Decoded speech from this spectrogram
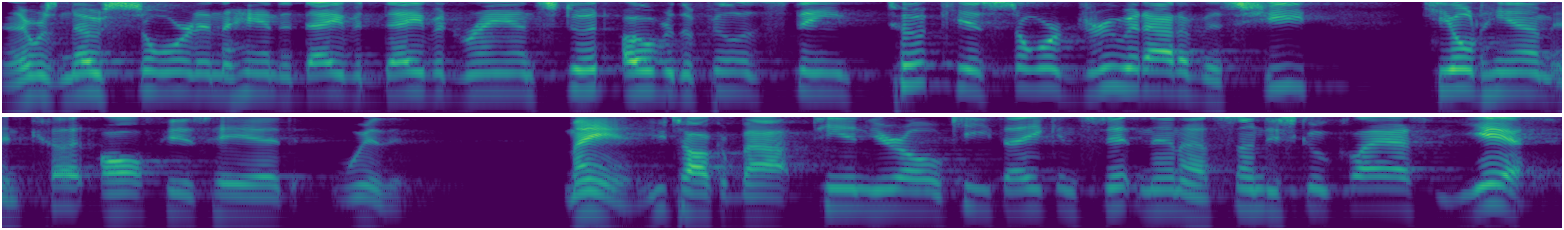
There was no sword in the hand of David. David ran, stood over the Philistine, took his sword, drew it out of his sheath, killed him, and cut off his head with it. Man, you talk about 10 year old Keith Akins sitting in a Sunday school class. Yes.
